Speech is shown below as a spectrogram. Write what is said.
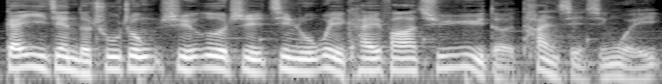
该意见的初衷是遏制进入未开发区域的探险行为。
